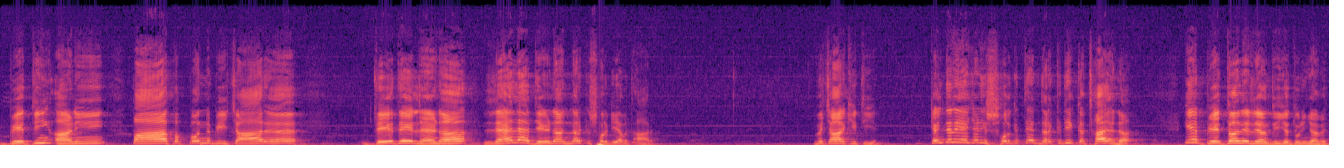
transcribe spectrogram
ਬੇਦੀ ਆਣੀ ਪਾਪ ਪੁੰਨ ਵਿਚਾਰ ਦੇ ਦੇ ਲੈਣਾ, ਲੈ ਲੈ ਦੇਣਾ, ਨਰਕ ਸੁਰਗ ਅਵਤਾਰ। ਵਿਚਾਰ ਕੀਤੀ ਹੈ। ਕਹਿੰਦੇ ਨੇ ਇਹ ਜਿਹੜੀ ਸੁਰਗ ਤੇ ਨਰਕ ਦੀ ਕਥਾ ਹੈ ਨਾ, ਇਹ ਬੇਦਾਂ ਨੇ ਲਿਆਂਦੀ ਹੈ ਦੁਨੀਆ ਵਿੱਚ।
